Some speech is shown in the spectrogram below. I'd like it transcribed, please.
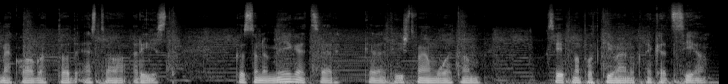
meghallgattad ezt a részt. Köszönöm még egyszer, Keleti István voltam, szép napot kívánok neked, szia!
